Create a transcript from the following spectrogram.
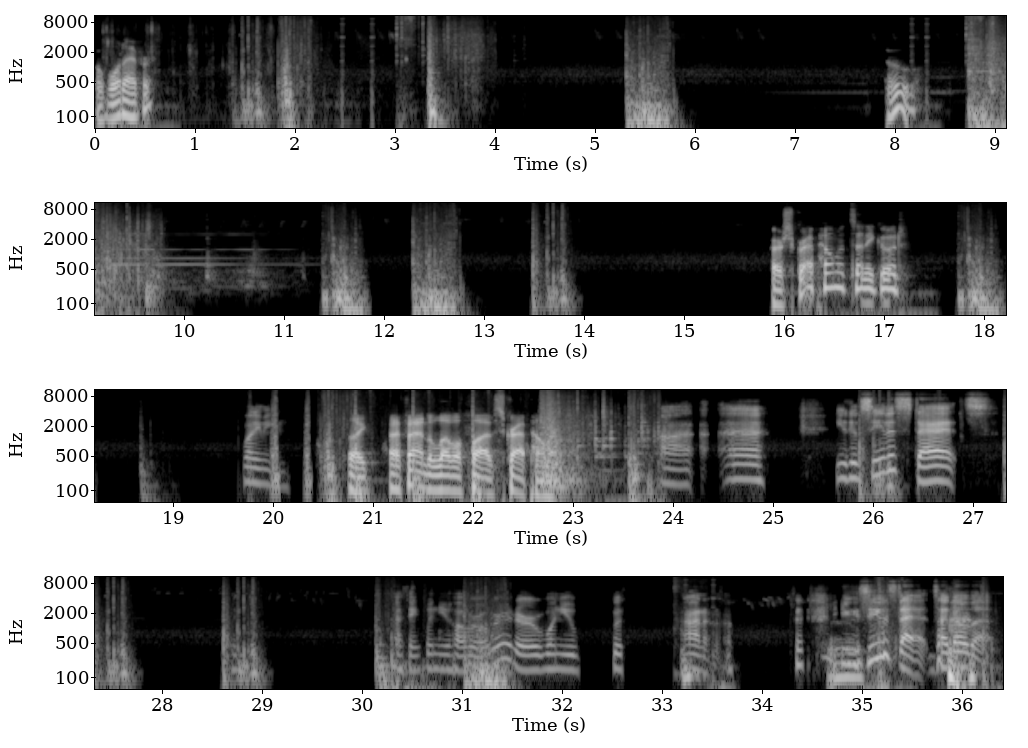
But whatever. Ooh. Are scrap helmets any good? What do you mean? Like, I found a level 5 scrap helmet. Uh, uh, you can see the stats. when- I think when you hover over it, or when you click. I don't know. you can see the stats. I know that.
